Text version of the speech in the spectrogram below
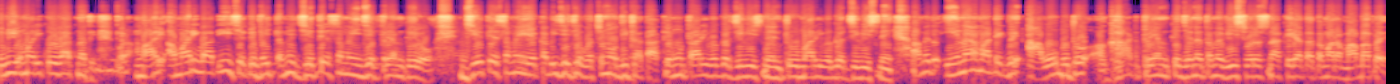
એવી અમારી કોઈ વાત નથી. પણ મારી, અમારી વાત એ છે કે ભાઈ તમે જે તે સમયે જે પ્રેમ કર્યો, જે તે સમયે એકબીજે જે વચનો દીધા હતા, કે હું તારી વગર જીવીશ નહીં, તું મારી વગર જીવીશ નહીં. અમે તો એના માટે કે આવો બધો અઘાટ પ્રેમ કે જેને તમે વીસ વર્ષના કર્યા હતા તમારા મા બાપે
